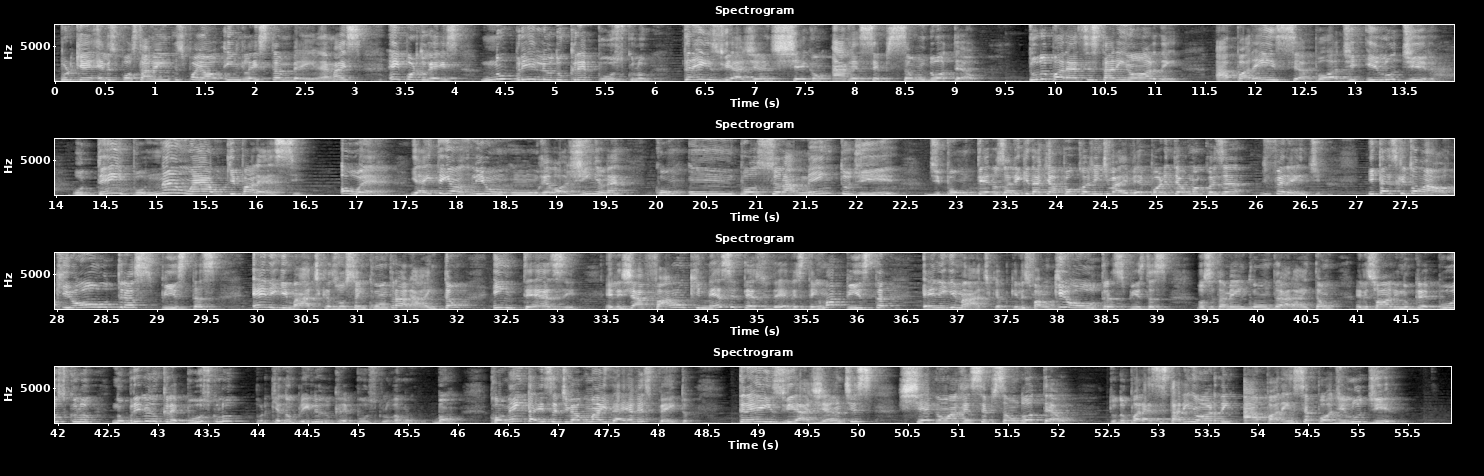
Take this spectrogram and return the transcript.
porque eles postaram em espanhol e inglês também, né? Mas em português, no brilho do crepúsculo, três viajantes chegam à recepção do hotel. Tudo parece estar em ordem, a aparência pode iludir, o tempo não é o que parece. Ou é? E aí tem ali um, um reloginho, né? Com um posicionamento de, de ponteiros ali que daqui a pouco a gente vai ver, pode ter alguma coisa diferente. E tá escrito lá, ó, que outras pistas enigmáticas você encontrará. Então, em tese, eles já falam que nesse texto deles tem uma pista enigmática, porque eles falam que outras pistas você também encontrará. Então, eles falam ali no crepúsculo, no brilho do crepúsculo, porque no brilho do crepúsculo, vamos... Bom, comenta aí se tiver alguma ideia a respeito. Três viajantes chegam à recepção do hotel. Tudo parece estar em ordem, a aparência pode iludir.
